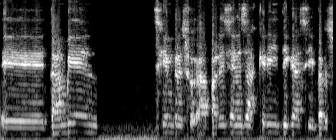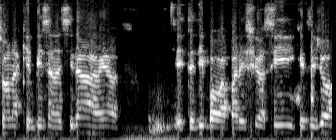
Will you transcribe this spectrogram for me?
eh, también siempre aparecen esas críticas y personas que empiezan a decir, ah, este tipo apareció así, qué sé yo.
